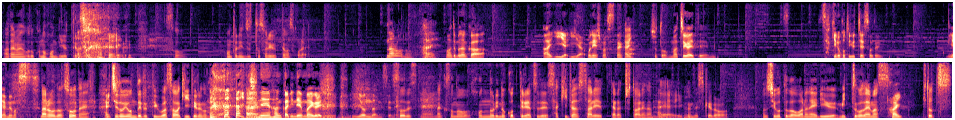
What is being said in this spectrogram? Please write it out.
当たり前のことこの本で言ってるんでそう。本当にずっとそれ言ってますこれ。なるほど。ははい。い、まあでもなんかあいいやいいやお願いします。なんはい。かちょっと間違えて先のこと言っちゃいそうでやめます。なるほど。そうだね、はい。一度読んでるっていう噂は聞いてるので。1年半か2年前ぐらいに読んだんですよね。そうですね。なんかそのほんのり残ってるやつで先出されたらちょっとあれなんはで行くんですけど、仕事が終わらない理由3つございます、はい。1つ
